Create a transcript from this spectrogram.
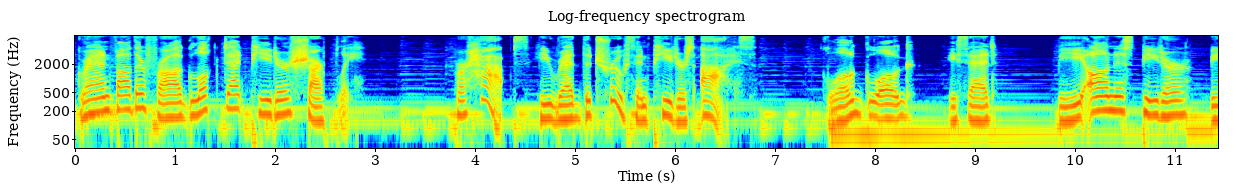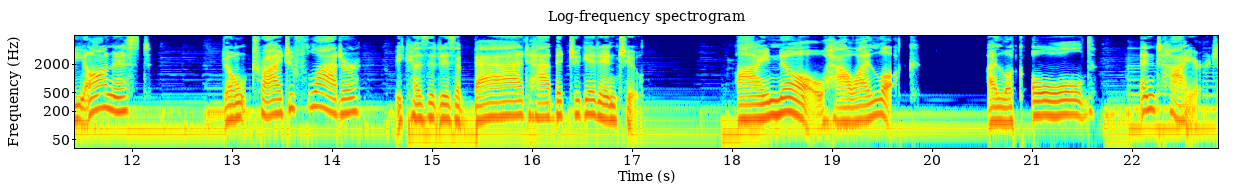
Grandfather Frog looked at Peter sharply. Perhaps he read the truth in Peter's eyes. Glug, glug, he said. Be honest, Peter, be honest. Don't try to flatter, because it is a bad habit to get into. I know how I look. I look old and tired.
